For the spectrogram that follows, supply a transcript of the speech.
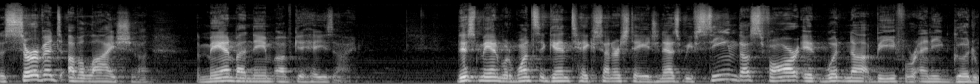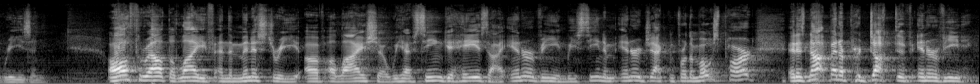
The servant of Elisha, the man by the name of Gehazi. This man would once again take center stage, and as we've seen thus far, it would not be for any good reason. All throughout the life and the ministry of Elisha, we have seen Gehazi intervene. We've seen him interject, and for the most part, it has not been a productive intervening.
